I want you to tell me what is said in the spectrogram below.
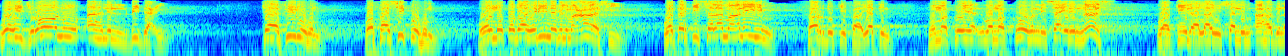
wa hijranu ahli al-bid'ah kafiruhum wa fasikuhum wal mutadahirin bil ma'asi wa tarki salam alaihim fardu kifayatin wa makruh wa makruh li sa'irin nas wa kila la yusallim ahadun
